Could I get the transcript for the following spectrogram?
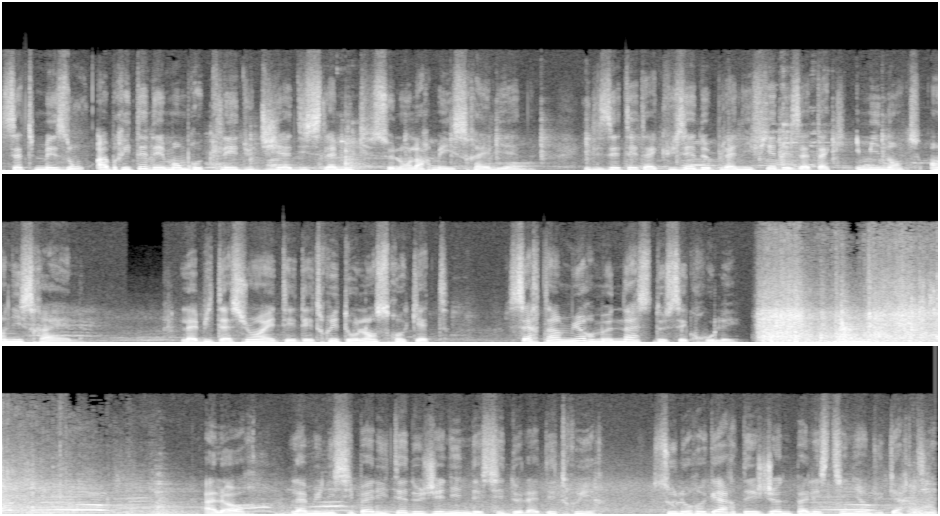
Cette maison abritait des membres clés du djihad islamique, selon l'armée israélienne. Ils étaient accusés de planifier des attaques imminentes en Israël. L'habitation a été détruite aux lance-roquettes. Certains murs menacent de s'écrouler. Alors, la municipalité de Jénine décide de la détruire, sous le regard des jeunes Palestiniens du quartier.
